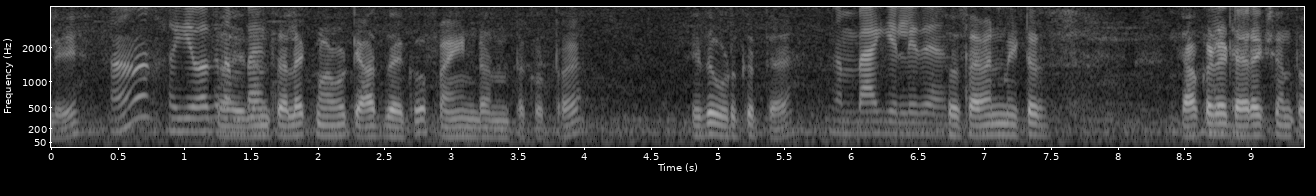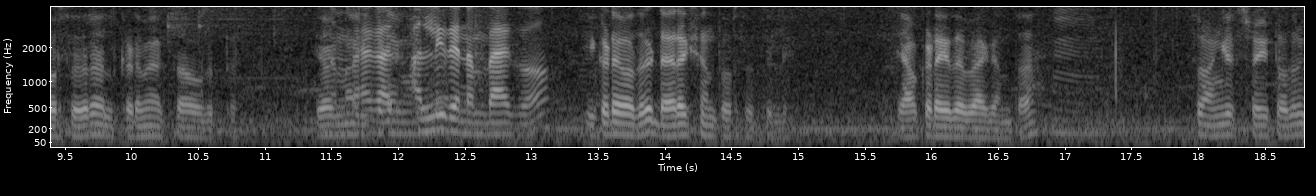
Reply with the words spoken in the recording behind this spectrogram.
ಇಲ್ಲಿ ಇದನ್ನ ಸೆಲೆಕ್ಟ್ ಮಾಡ್ಬಿಟ್ಟು ಯಾವ್ದು ಬೇಕು ಫೈಂಡ್ ಅಂತ ಕೊಟ್ಟರೆ ಇದು ಹುಡುಕುತ್ತೆ. ನಮ್ಮ ಬ್ಯಾಗ್ ಎಲ್ಲಿದೆ? ಸೊ ಸೆವೆನ್ ಮೀಟರ್ಸ್ ಯಾವ ಕಡೆ ಡೈರೆಕ್ಷನ್ ತೋರಿಸಿದ್ರೆ ಅಲ್ಲಿ ಕಡಿಮೆ ಆಗ್ತಾ ಹೋಗುತ್ತೆ. ಅಲ್ಲಿದೆ ನಮ್ಮ ಬ್ಯಾಗು ಈ ಕಡೆ ಹೋದ್ರೆ ಡೈರೆಕ್ಷನ್ ತೋರಿಸುತ್ತೆ ಇಲ್ಲಿ. ಯಾವ ಕಡೆ ಇದೆ ಬ್ಯಾಗ್ ಅಂತ. ಸೊ ಹಂಗೆ ಸ್ಟ್ರೈಟ್ ಹೋದ್ರೆ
